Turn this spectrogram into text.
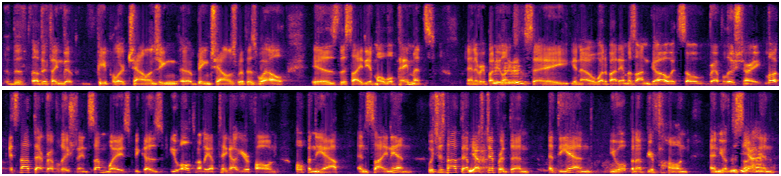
the other thing that people are challenging, uh, being challenged with as well, is this idea of mobile payments. And everybody mm-hmm. likes to say, you know, what about Amazon Go? It's so revolutionary. Look, it's not that revolutionary in some ways because you ultimately have to take out your phone, open the app, and sign in, which is not that yep. much different than at the end you open up your phone and you have to sign yeah. in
